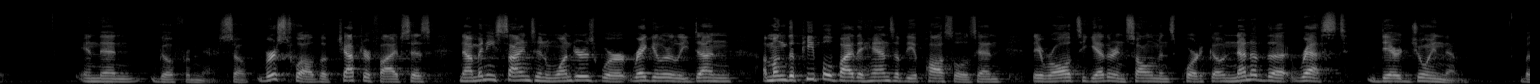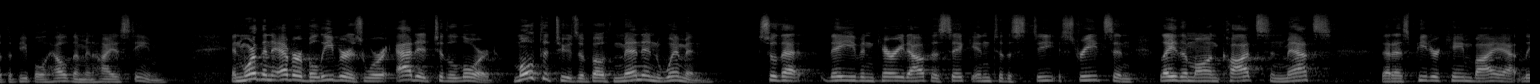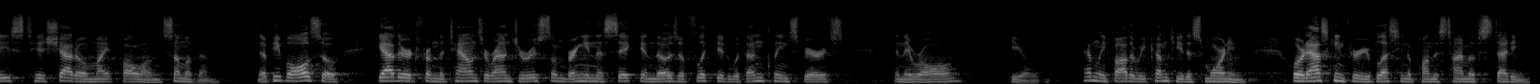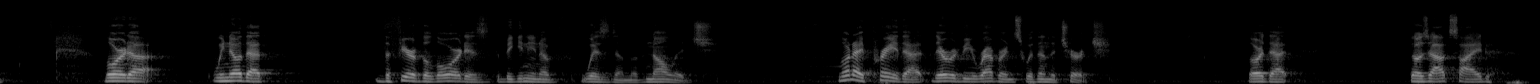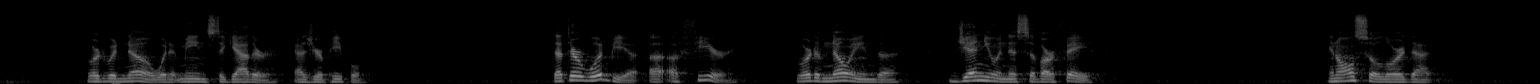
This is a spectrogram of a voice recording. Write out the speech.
and then go from there. So, verse 12 of chapter 5 says Now many signs and wonders were regularly done among the people by the hands of the apostles, and they were all together in Solomon's portico. None of the rest dared join them, but the people held them in high esteem. And more than ever, believers were added to the Lord, multitudes of both men and women, so that they even carried out the sick into the st- streets and laid them on cots and mats, that as Peter came by, at least his shadow might fall on some of them. The people also gathered from the towns around Jerusalem, bringing the sick and those afflicted with unclean spirits and they were all healed. Heavenly Father, we come to you this morning, Lord, asking for your blessing upon this time of study. Lord, uh, we know that the fear of the Lord is the beginning of wisdom, of knowledge. Lord, I pray that there would be reverence within the church. Lord, that those outside, Lord, would know what it means to gather as your people. That there would be a, a, a fear Lord, of knowing the genuineness of our faith. And also, Lord, that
